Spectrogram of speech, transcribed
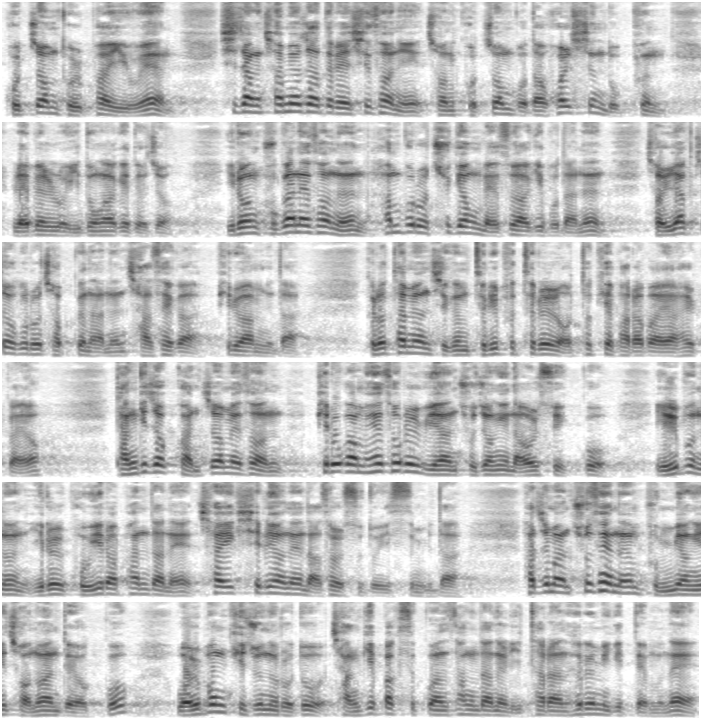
고점 돌파 이후엔 시장 참여자들의 시선이 전 고점보다 훨씬 높은 레벨로 이동하게 되죠. 이런 구간에서는 함부로 추격 매수하기보다는 전략적으로 접근하는 자세가 필요합니다. 그렇다면 지금 드리프트를 어떻게 바라봐야 할까요? 단기적 관점에 선 피로감 해소를 위한 조정이 나올 수 있고 일부는 이를 고의라 판단해 차익 실현에 나설 수도 있습니다. 하지만 추세는 분명히 전환되었고 월봉 기준으로도 장기 박스권 상단을 이탈한 흐름이기 때문에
